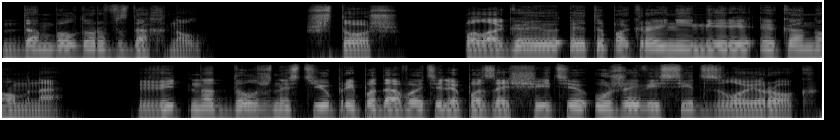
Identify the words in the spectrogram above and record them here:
Дамблдор вздохнул. Что ж, полагаю, это по крайней мере экономно. Ведь над должностью преподавателя по защите уже висит злой рок.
